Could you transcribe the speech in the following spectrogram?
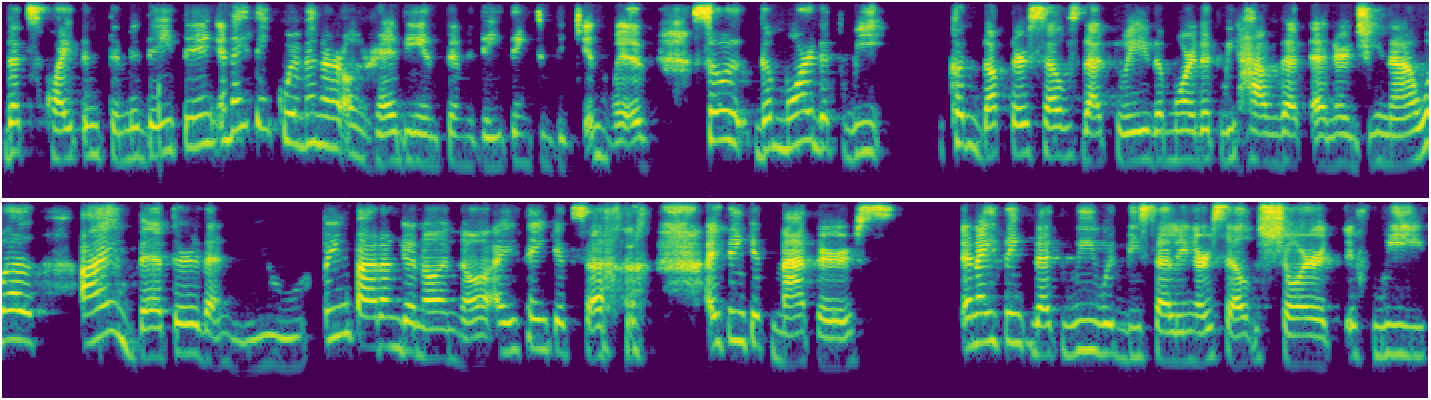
that's quite intimidating and i think women are already intimidating to begin with so the more that we conduct ourselves that way the more that we have that energy now well i'm better than you. Ping parang ganon no? I think it's uh, i think it matters. And i think that we would be selling ourselves short if we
